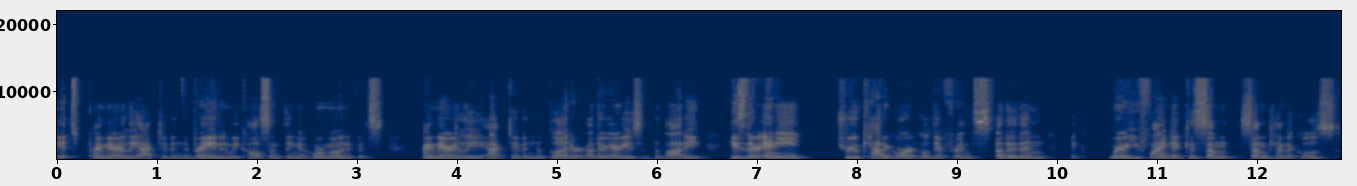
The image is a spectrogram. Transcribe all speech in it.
it's primarily active in the brain and we call something a hormone if it's primarily active in the blood or other areas of the body. Is there any true categorical difference other than like where you find it? Because some some chemicals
